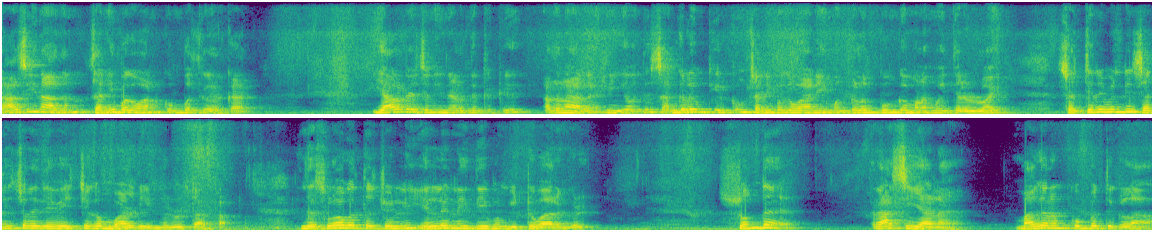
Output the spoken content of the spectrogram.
ராசிநாதன் சனி பகவான் கும்பத்தில் இருக்கார். யாருடைய சனி நடந்துட்டுருக்கு? அதனால் நீங்கள் வந்து சங்கடம் தீர்க்கும் சனி பகவானை மங்களம் பொங்க மனமை தெருள்வாய் சச்சரவின்றி சனீஸ்வர தேவை இச்சகம் வாழ்டி இன்னொருள் தாத்தா. இந்த ஸ்லோகத்தை சொல்லி எள்ளெண்ணெய் தீபம் இட்டு வாருங்கள். சொந்த ராசியான மகரம் கும்பத்துக்கெல்லாம்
